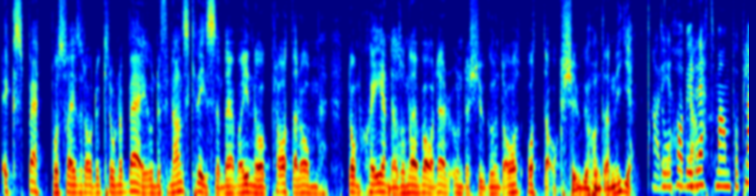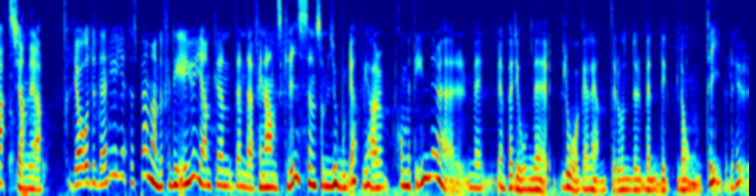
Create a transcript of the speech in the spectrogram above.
expert på Sveriges Radio Kronoberg under finanskrisen. Där jag var inne och pratade om de skeenden som var där under 2008 och 2009. Ja, Då har vi rätt man på plats känner jag. Ja, och det där är ju jättespännande, för det är ju egentligen den där finanskrisen som gjorde att vi har kommit in i det här med en period med låga räntor under väldigt lång tid, eller hur?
